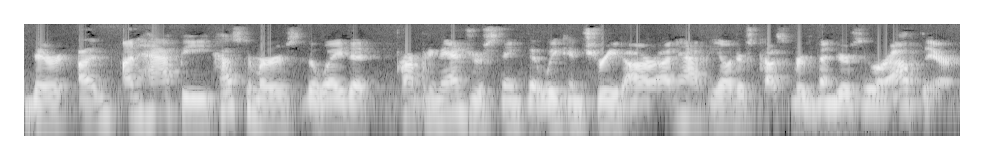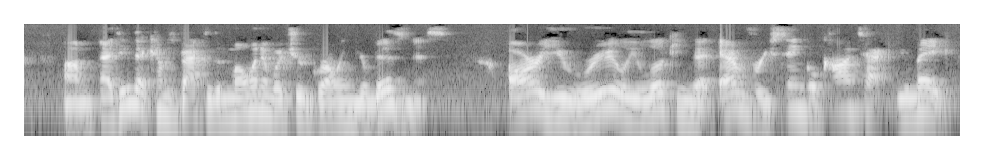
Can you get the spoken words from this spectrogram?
their un- unhappy customers the way that property managers think that we can treat our unhappy owners, customers, vendors who are out there. Um, I think that comes back to the moment in which you're growing your business. Are you really looking at every single contact you make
